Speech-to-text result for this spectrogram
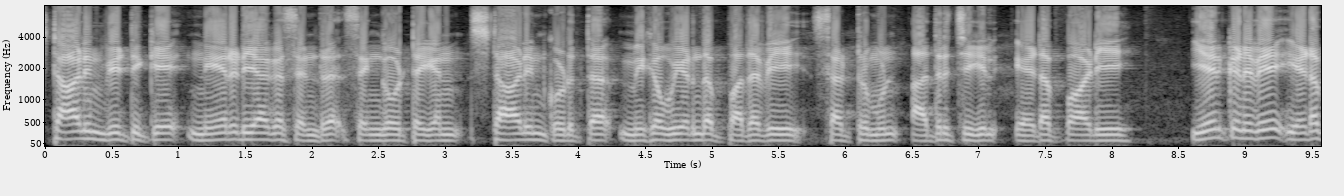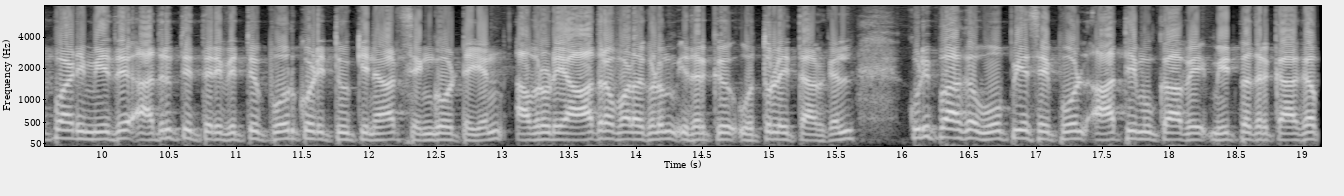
ஸ்டாலின் வீட்டுக்கே நேரடியாக சென்ற செங்கோட்டையன் ஸ்டாலின் கொடுத்த மிக உயர்ந்த பதவி சற்று முன் அதிர்ச்சியில் எடப்பாடி. ஏற்கனவே எடப்பாடி மீது அதிருப்தி தெரிவித்து போர்க்கொடி தூக்கினார் செங்கோட்டையன். அவருடைய ஆதரவாளர்களும் இதற்கு ஒத்துழைத்தார்கள். குறிப்பாக ஓபிஎஸ்ஐ போல் அதிமுகவை மீட்பதற்காக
